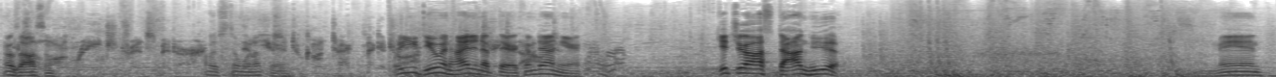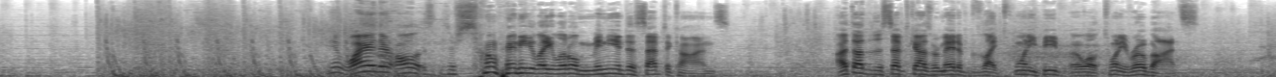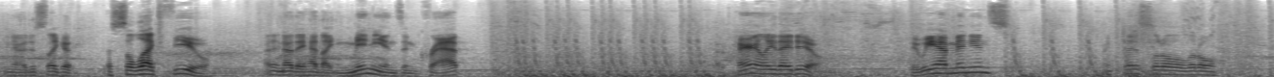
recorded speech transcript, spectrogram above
That was awesome. Oh, there's still one up use here. it to contact Megatron. What are you doing hiding up there? Come down here. Get your ass down here. Oh, man. Yeah, why are there all there's so many like little minion Decepticons? I thought the Decepticons were made up of like 20 people, uh, well, 20 robots. You know, just like a, a select few. I didn't know they had like minions and crap. But apparently they do. Do we have minions? Like this little little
